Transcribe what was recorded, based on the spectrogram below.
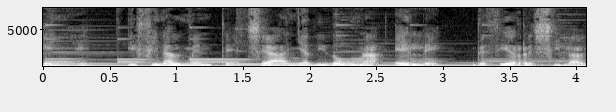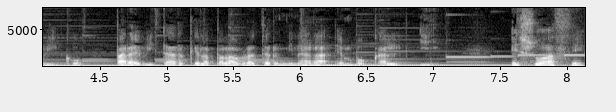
ñ y finalmente se ha añadido una l de cierre silábico para evitar que la palabra terminara en vocal i. Eso hace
